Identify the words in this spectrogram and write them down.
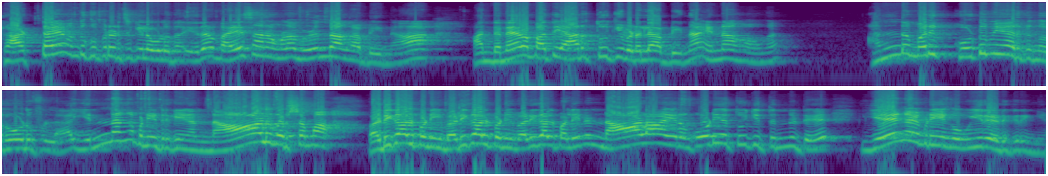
கட்டாயம் வந்து குப்புரடிச்சு கீழே விழுதான் ஏதாவது வயசானவங்களாம் விழுந்தாங்க அப்படின்னா அந்த நேரம் பார்த்து யாரும் தூக்கி விடலை அப்படின்னா என்ன ஆகும் அவங்க? அந்த மாதிரி கொடுமையா இருக்குங்க ரோடு ஃபுல்லா என்னங்க பண்ணிட்டு இருக்கீங்க? நாலு வருஷமா வடிகால் பண்ணி வடிகால் பண்ணி வடிகால் பண்ணின்னு நாலாயிரம் கோடியை தூக்கி தின்னுட்டு ஏங்க இப்படி எங்க உயிரை எடுக்கிறீங்க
